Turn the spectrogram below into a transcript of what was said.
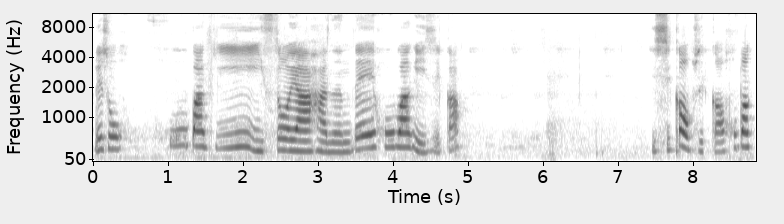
그래서 호박이 있어야 하는데 호박이 있을까? 있을까 없을까? 호박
